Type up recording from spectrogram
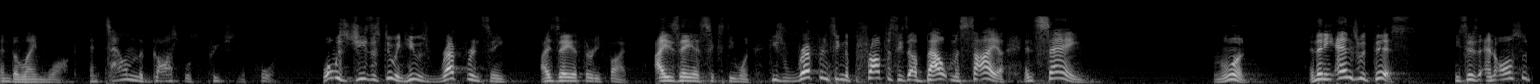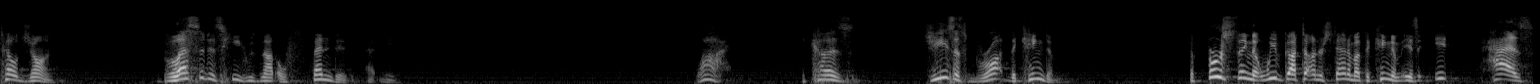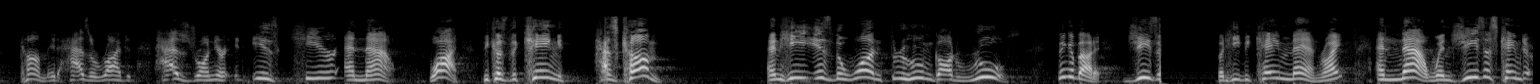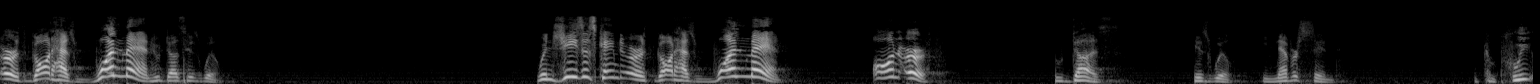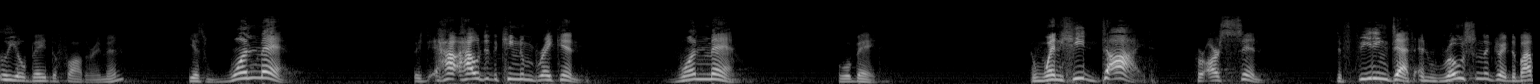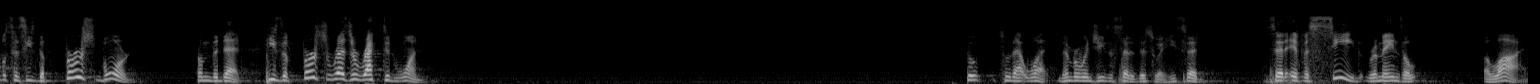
and the lame walk. And tell him the gospel's preached to the poor. What was Jesus doing? He was referencing Isaiah 35, Isaiah 61. He's referencing the prophecies about Messiah and saying, one. And then he ends with this. He says, and also tell John, blessed is he who's not offended at me. Why? Because Jesus brought the kingdom. The first thing that we've got to understand about the kingdom is it has come, it has arrived, it has drawn near, it is here and now. Why? Because the king has come. And he is the one through whom God rules. Think about it. Jesus, but he became man, right? And now, when Jesus came to earth, God has one man who does his will. When Jesus came to earth, God has one man on earth who does his will. He never sinned. He completely obeyed the Father. Amen? He has one man. How, how did the kingdom break in? One man who obeyed. And when he died for our sin, defeating death and rose from the grave, the Bible says he's the firstborn from the dead. He's the first resurrected one. So, so that what? Remember when Jesus said it this way? He said, he said, if a seed remains al- alive,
